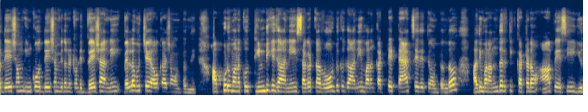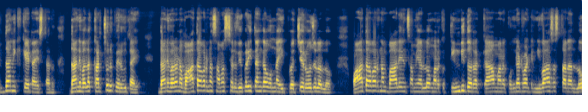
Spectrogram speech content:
దేశం ఇంకో దేశం మీద ఉన్నటువంటి ద్వేషాన్ని వెళ్ళబుచ్చే అవకాశం ఉంటుంది. అప్పుడు మనకు తిండికి కానీ సగటున రోడ్డుకు గాని మనం కట్టే ట్యాక్స్ ఏదైతే ఉంటుందో అది మనందరికీ కట్టడం ఆపేసి యుద్ధానికి కేటాయిస్తారు. దానివల్ల ఖర్చులు పెరుగుతాయి. దాని వలన వాతావరణ సమస్యలు విపరీతంగా ఉన్నాయి. ఇప్పుడు వచ్చే రోజులలో వాతావరణం బాలేని సమయాల్లో మనకు తిండి దొరక్క మనకు ఉన్నటువంటి నివాస స్థలంలో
